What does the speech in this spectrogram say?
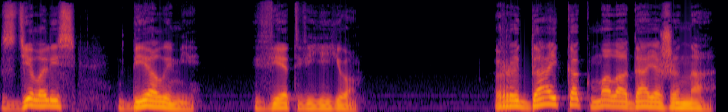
Сделались белыми ветви ее. Рыдай, как молодая жена,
